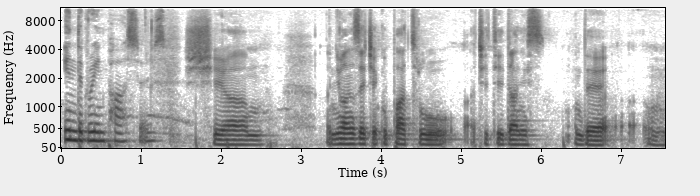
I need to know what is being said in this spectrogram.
in the green pastures. Și um, în Ioan 10 cu 4 a citit Danis unde um,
